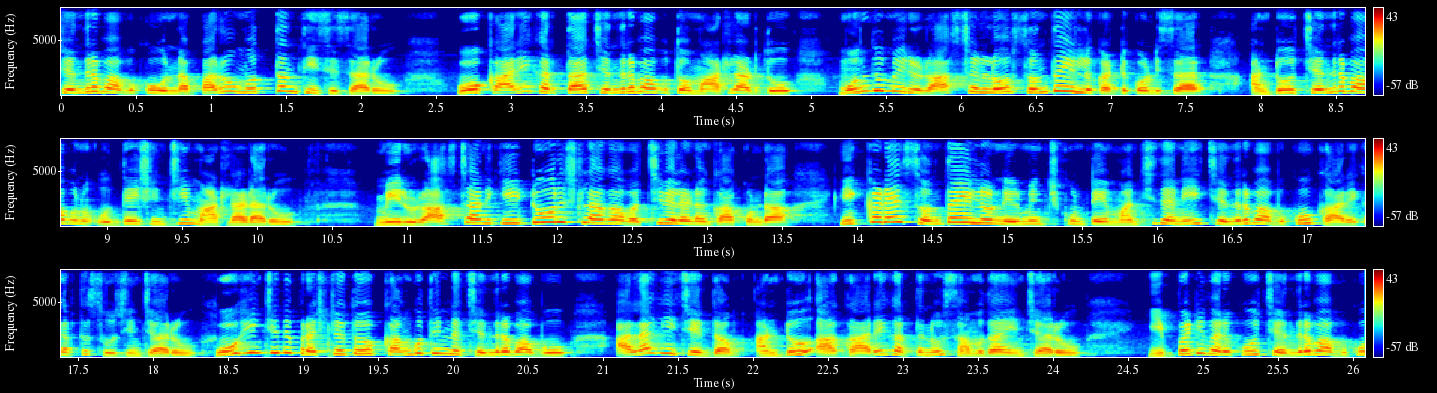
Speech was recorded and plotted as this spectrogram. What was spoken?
చంద్రబాబుకు ఉన్న పరువు మొత్తం తీసేశారు. ఓ కార్యకర్త చంద్రబాబుతో మాట్లాడుతూ ముందు మీరు రాష్ట్రంలో సొంత ఇల్లు కట్టుకోండి సార్ అంటూ చంద్రబాబును ఉద్దేశించి మాట్లాడారు. మీరు రాష్ట్రానికి టూరిస్ట్ లాగా వచ్చి వెళ్ళడం కాకుండా ఇక్కడే సొంత ఇల్లు నిర్మించుకుంటే మంచిదని చంద్రబాబుకు కార్యకర్త సూచించారు. ఊహించిన ప్రశ్నతో కంగుతిన్న చంద్రబాబు అలాగే చేద్దాం అంటూ ఆ కార్యకర్తను సముదాయించారు. ఇప్పటి వరకు చంద్రబాబుకు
